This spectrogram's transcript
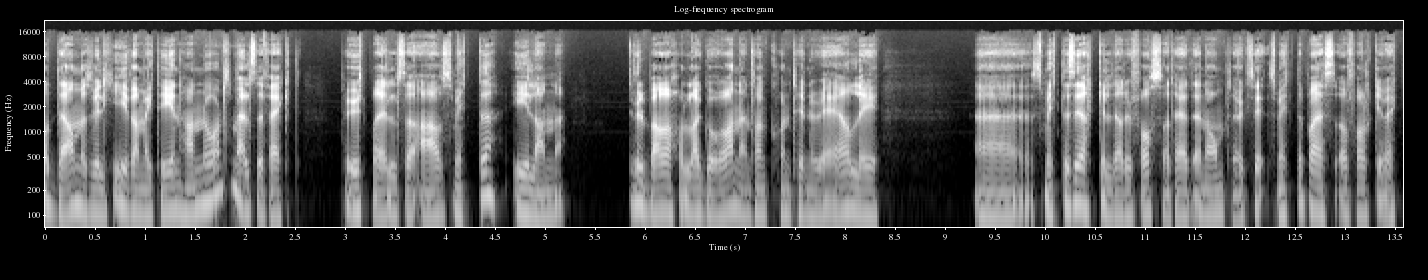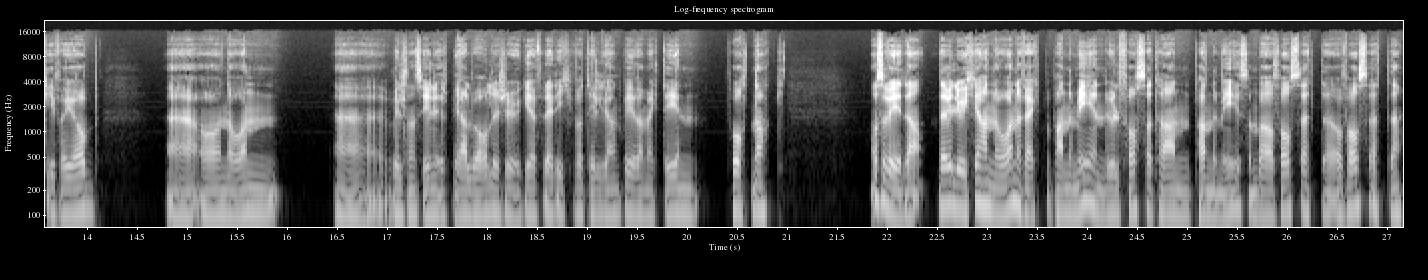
og dermed vil ikke ivermektin ha noen som helst effekt på utbredelse av smitte i landet. Det vil bare holde gående en sånn kontinuerlig eh, smittesirkel der du fortsatt har et enormt høyt smittepress, og folk er vekke fra jobb, eh, og noen eh, vil sannsynligvis bli alvorlig syke fordi de ikke får tilgang på Ivermektin fort nok, videre. Det vil jo ikke ha noen effekt på pandemien, du vil fortsatt ha en pandemi som bare fortsetter og fortsetter,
